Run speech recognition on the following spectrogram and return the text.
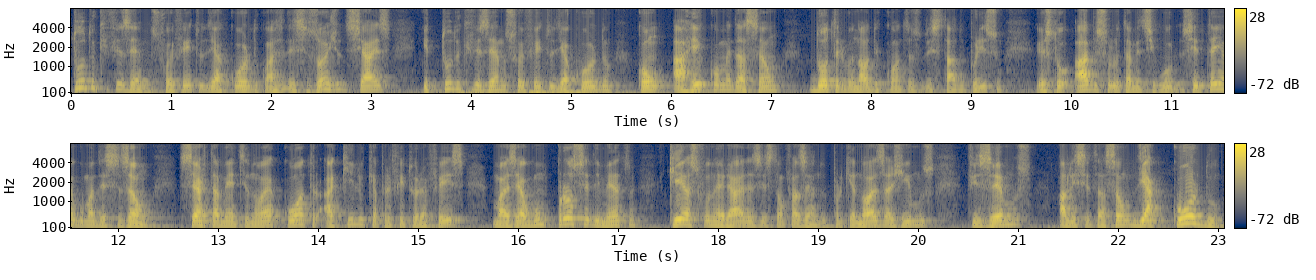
Tudo que fizemos foi feito de acordo com as decisões judiciais e tudo que fizemos foi feito de acordo com a recomendação do Tribunal de Contas do Estado. Por isso, eu estou absolutamente seguro. Se tem alguma decisão, certamente não é contra aquilo que a prefeitura fez, mas é algum procedimento que as funerárias estão fazendo, porque nós agimos, fizemos a licitação de acordo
